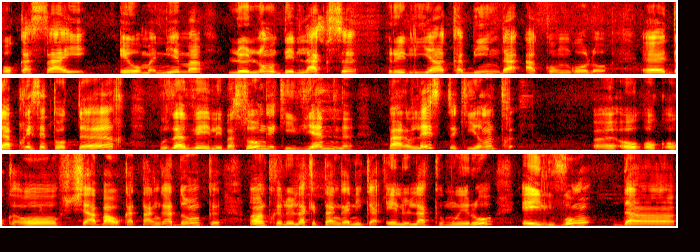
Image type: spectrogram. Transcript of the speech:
au Kasaï et au Maniema le long de l'axe reliant Kabinda à Kongolo. Euh, D'après cet auteur, vous avez les Basong qui viennent par l'est, qui entrent euh, au, au, au, Shaba, au Katanga, donc entre le lac Tanganyika et le lac Muero, et ils vont dans,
